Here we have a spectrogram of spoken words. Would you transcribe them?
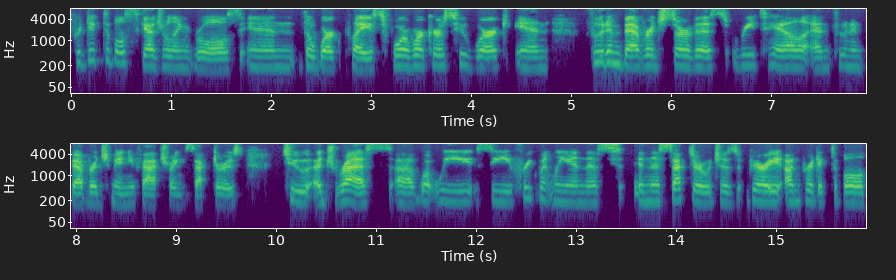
predictable scheduling rules in the workplace for workers who work in food and beverage service, retail, and food and beverage manufacturing sectors to address uh, what we see frequently in this in this sector, which is very unpredictable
